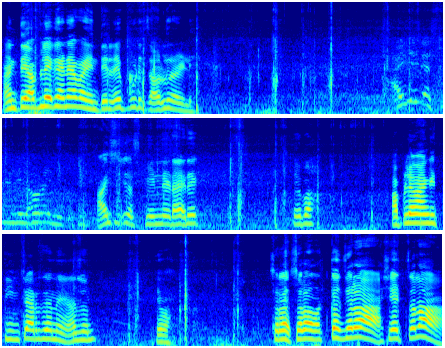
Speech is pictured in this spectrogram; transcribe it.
आणि ते आपले गण्या पाहिजे ते लय पुढे चालू राहिली. आयसीच्या स्पीडने डायरेक्ट हे बा आपल्या मागे तीन चार जण आहे अजून. हे चला चला वाटकन चला शेट चला.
